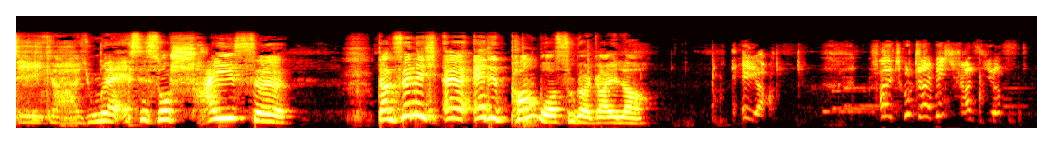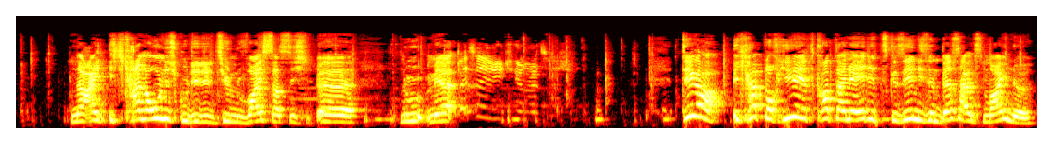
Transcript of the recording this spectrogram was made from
Digga, Junge, es ist so scheiße. Dann finde ich äh, Edit Pombos sogar geiler. Ja. Weil du da nicht rasierst. Nein, ich kann auch nicht gut editieren. Du weißt, dass ich äh, nur mehr. Besser editieren als ich. Digga, ich hab doch hier jetzt gerade deine Edits gesehen, die sind besser als meine. Nein.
